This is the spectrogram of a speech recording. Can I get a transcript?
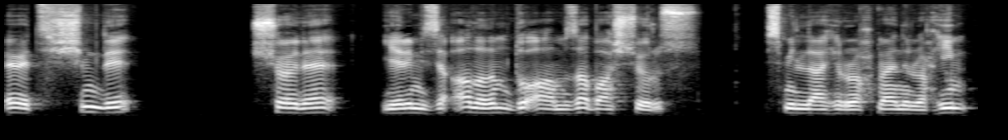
Evet şimdi şöyle yerimizi alalım. Duamıza başlıyoruz. Bismillahirrahmanirrahim.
